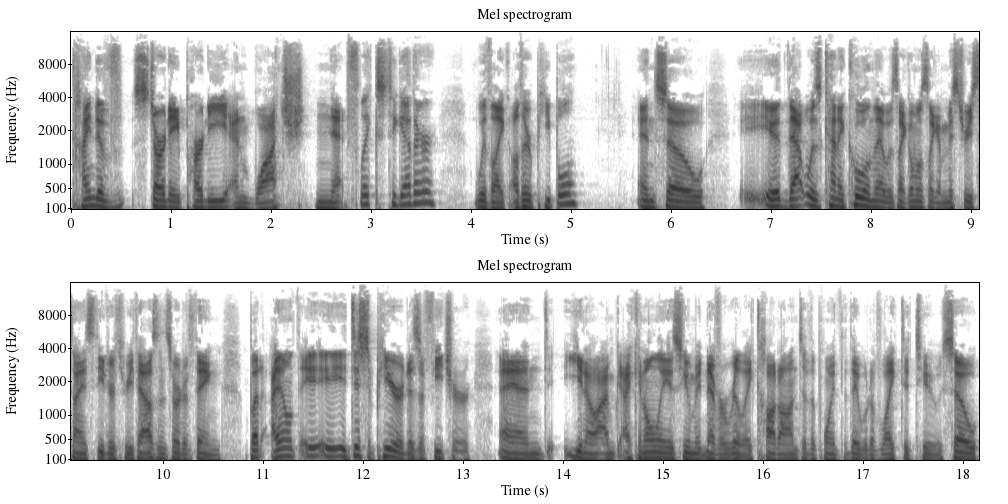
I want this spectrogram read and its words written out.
kind of start a party and watch Netflix together with like other people, and so it, that was kind of cool and that was like almost like a mystery science theater 3000 sort of thing. But i don't it, it disappeared as a feature and you know I'm, i can only assume it never really caught on to the point that they would have liked it to. So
